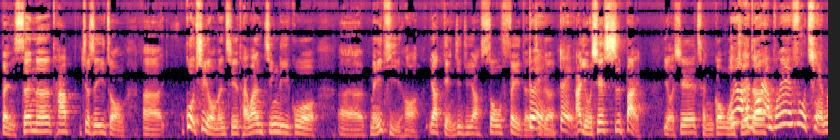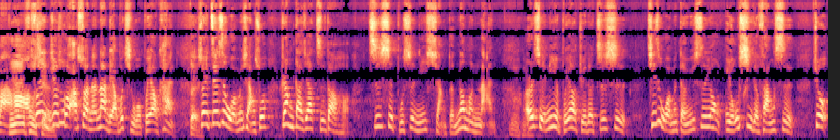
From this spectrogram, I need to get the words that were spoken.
本身呢，它就是一种呃，过去我们其实台湾经历过呃，媒体哈、哦、要点进去要收费的这个，对，对啊，有些失败，有些成功。我觉得因为很多人不愿意付钱嘛，不愿意付钱，所以你就说啊，算了，那了不起，我不要看。对，所以这次我们想说，让大家知道哈。知识不是你想的那么难，嗯而且你也不要觉得知识，其实我们等于是用游戏的方式，就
